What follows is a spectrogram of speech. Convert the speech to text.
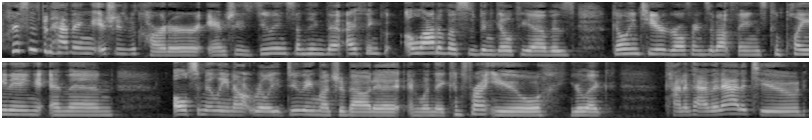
Chris has been having issues with Carter, and she's doing something that I think a lot of us have been guilty of is going to your girlfriends about things, complaining, and then ultimately not really doing much about it. And when they confront you, you're like kind of have an attitude,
